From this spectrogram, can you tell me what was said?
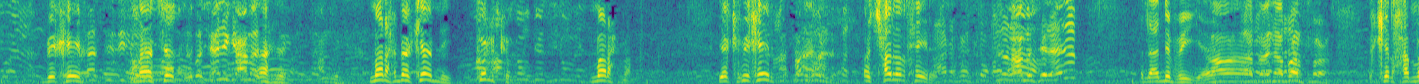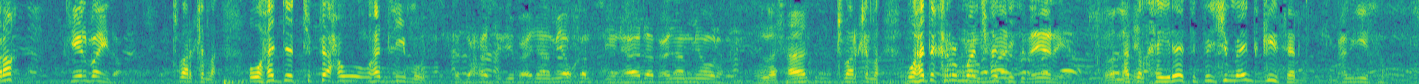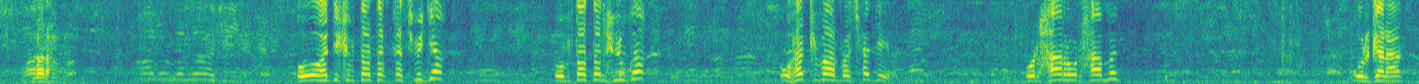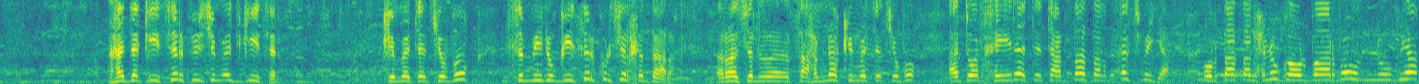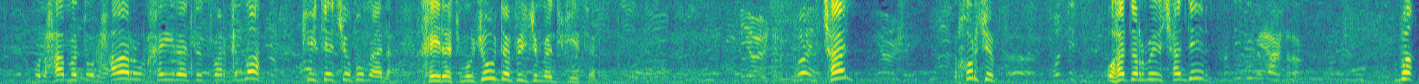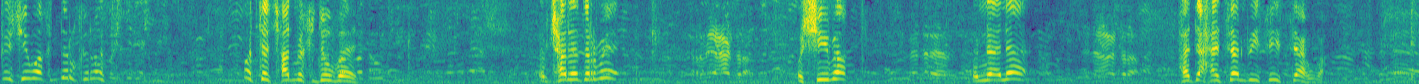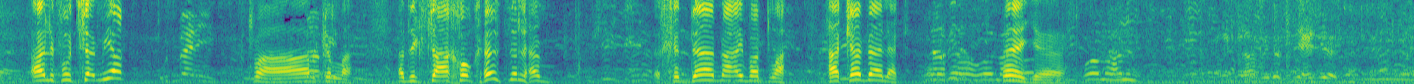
بخير. عمل. أهلا. مرحبا كاملين كلكم. مرحبا. ياك بخير؟ شحال الخير؟ شنو العمل سي العنب؟ العنب هي آه بعنا بفرة كل حمراء. كيل بيضة. تبارك الله. وهذا التفاح وهذا الليمون تفاح سيدي بعنا 150 هذا بعنا 140 شحال؟ تبارك الله. وهذاك الرمان شحال رمان دي- 70 ريال هذا الخيرات في جمعة كيسر مرحبا. وهذيك بطاطا القسمية وبطاطا الحلوقة. وهاد الباربة شحال دايرة والحار والحامض. والقرع هذا كيسر في جمعة كيسر. كما تشوفوا مسمينو كيسر كلشي الخضارة. راجل صاحبنا كما تشوفوا عنده الخيرات تاع بطاطا القسمية وبطاطا الحلوقه والباربة واللوبيا والحامض والحار والخيرات تبارك الله. كي تشوفوا معنا خيرات موجودة في جمعة كيسر. شحال؟ خرشف. وهذا الربيع شحال داير؟ باقي شي واحد دروك راس وانت شحال مكذوبات بشحال هذا الربيع؟ الربيع 10 والشيبة؟ درهم والنعناع؟ 10 هذا حسن بيسيس هو. 1980 تبارك الله. هذيك الساعة خوك هز الهم. خدام مع عباد الله. هكا بالك. إيه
